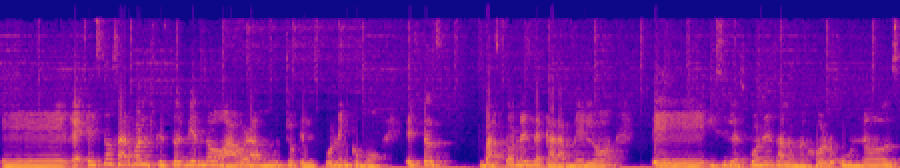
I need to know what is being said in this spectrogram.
Eh, estos árboles que estoy viendo ahora mucho, que les ponen como estos bastones de caramelo, eh, y si les pones a lo mejor unos,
